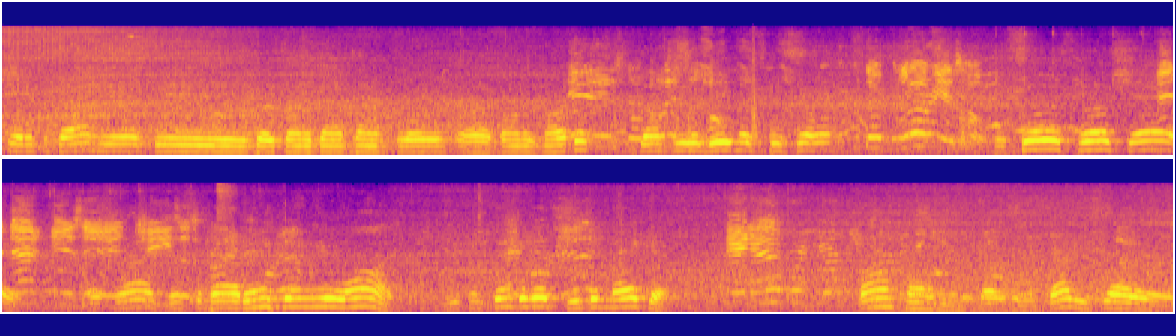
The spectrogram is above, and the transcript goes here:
That's what it's about here at the Daytona Downtown Florida, uh, Farmers Market. Don't you agree, Miss Priscilla? The glorious hope. Priscilla's Crochet. And that is That's in right, Jesus just about anything you want. You can think of it, you can make it. And ever you're Phone cleaners, baby, body sweaters,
